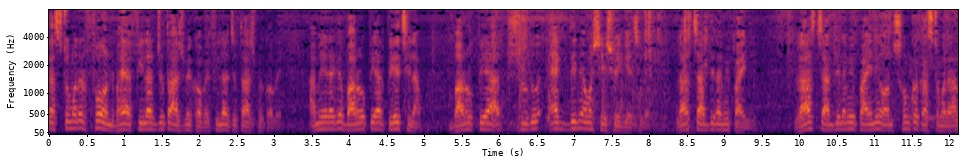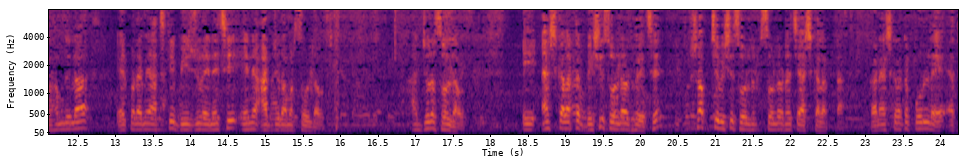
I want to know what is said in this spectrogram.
কাস্টমারের ফোন ভাইয়া ফিলার জুতো আসবে কবে? ফিলার জুতো আসবে কবে? আমি এর আগে বারো পেয়ার পেয়েছিলাম। বারো পেয়ার শুধু একদিনে আমার শেষ হয়ে গিয়েছিল। লাস্ট চার দিন আমি পাইনি। লাস্ট চার দিন আমি পাইনি, অসংখ্য কাস্টমার আলহামদুলিল্লাহ, এরপর আমি আজকে বিশ জোড়া এনেছি, এনে আট জোড়া আমার সোল্ড আউট আট জোড়া সোল্ড আউট এই অ্যাশ কালারটা বেশি সোল্ড আউট হয়েছে। সবচেয়ে বেশি সোল্ড আউট হয়েছে অ্যাশ কালারটা কারণ অ্যাশ কালারটা পড়লে এত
